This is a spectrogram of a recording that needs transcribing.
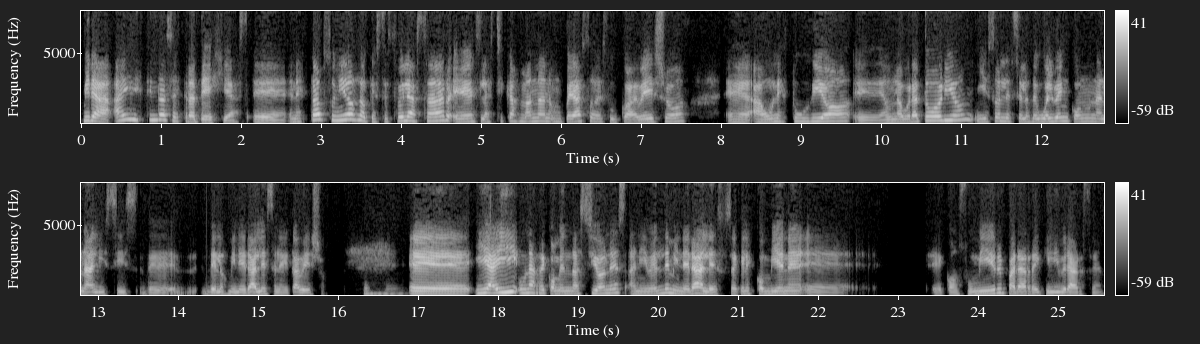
Mira, hay distintas estrategias. Eh, en Estados Unidos lo que se suele hacer es las chicas mandan un pedazo de su cabello eh, a un estudio, eh, a un laboratorio, y eso se los devuelven con un análisis de, los minerales en el cabello. Eh, y hay unas recomendaciones a nivel de minerales, o sea, que les conviene consumir para reequilibrarse.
